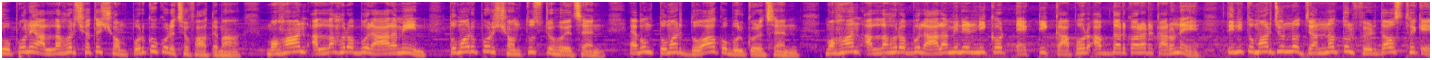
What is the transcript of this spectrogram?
গোপনে আল্লাহর সাথে সম্পর্ক করেছ ফাতেমা। মহান আল্লাহ রব্বুল আলমিন তোমার উপর সন্তুষ্ট হয়েছেন এবং তোমার দোয়া কবুল করেছেন। মহান আল্লাহ রব্বুল আলমিনের নিকট একটি কাপড় আবদার করার কারণে তিনি তোমার জন্য জান্নাতুল ফেরদাউস থেকে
